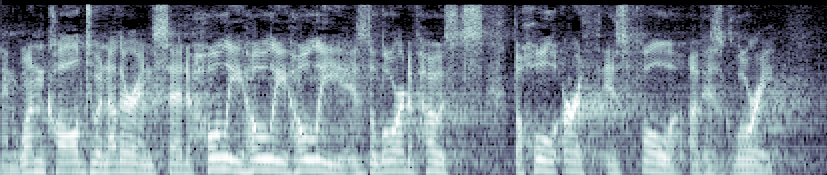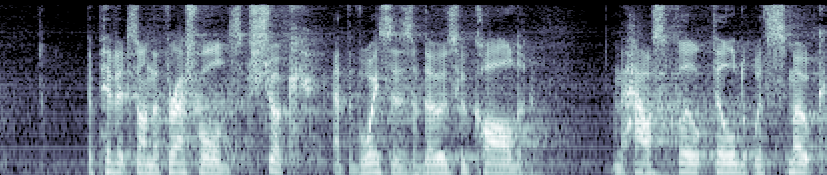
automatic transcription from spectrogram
And one called to another and said, Holy, holy, holy is the Lord of hosts. The whole earth is full of his glory. The pivots on the thresholds shook at the voices of those who called, and the house filled with smoke.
